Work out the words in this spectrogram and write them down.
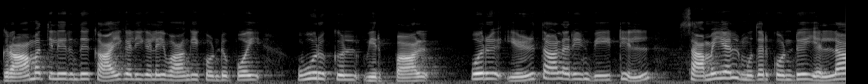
கிராமத்திலிருந்து காய்கறிகளை வாங்கி கொண்டு போய் ஊருக்குள் விற்பாள். ஒரு எழுத்தாளரின் வீட்டில் சமையல் முதற்கொண்டு எல்லா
